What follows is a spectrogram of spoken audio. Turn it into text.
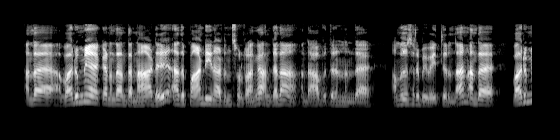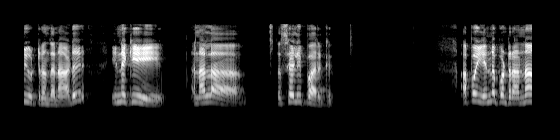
அந்த வறுமையாக கிடந்த அந்த நாடு அது பாண்டி நாடுன்னு சொல்கிறாங்க அங்கே தான் அந்த ஆபுத்திரன் அந்த அமுதசரபி வைத்திருந்தான். அந்த வறுமை விட்டிருந்த நாடு இன்னைக்கு நல்லா செழிப்பாக இருக்குது அப்போ என்ன பண்ணுறான்னா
